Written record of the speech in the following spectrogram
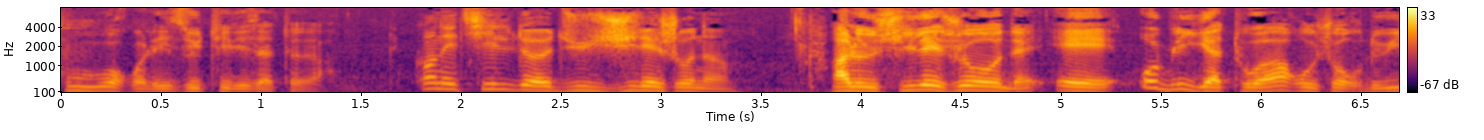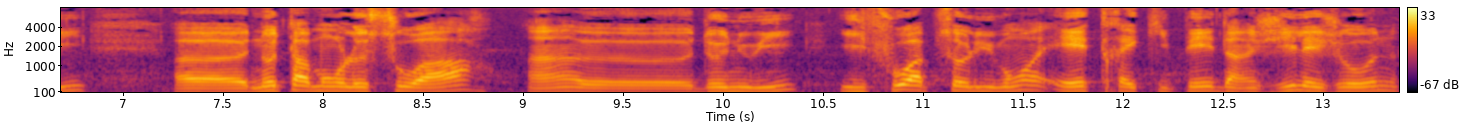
pour les utilisateurs. Qu'en est-il du gilet jaune? Ah, Le gilet jaune est obligatoire aujourd'hui, euh, notamment le soir. Hein, de nuit, il faut absolument être équipé d'un gilet jaune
